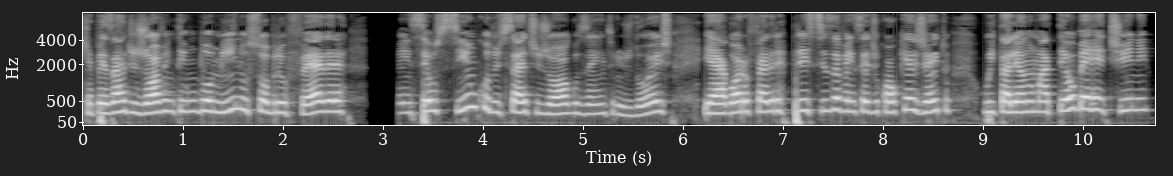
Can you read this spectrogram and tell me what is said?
que, apesar de jovem, tem um domínio sobre o Federer. Venceu cinco dos sete jogos entre os dois. E agora o Federer precisa vencer de qualquer jeito o italiano Matteo Berrettini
